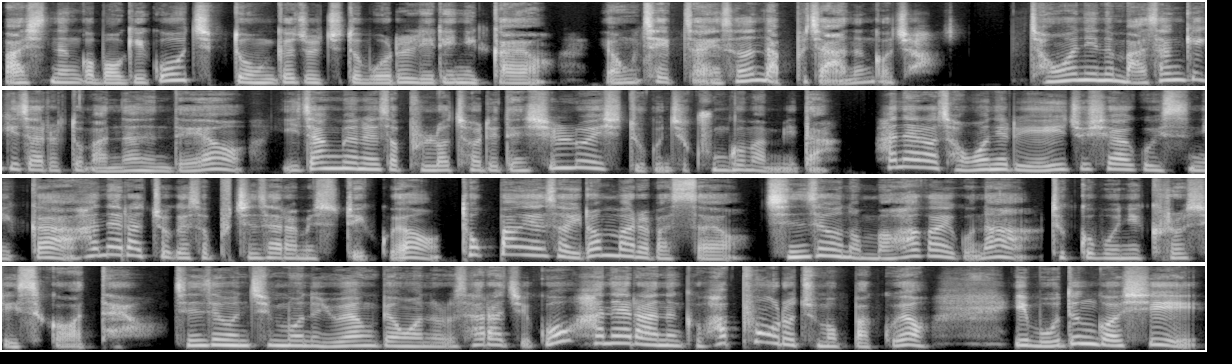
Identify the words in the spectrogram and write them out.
맛있는 거 먹이고 집도 옮겨줄지도 모를 일이니까요. 영채 입장에서는 나쁘지 않은 거죠. 정원이는 마상기 기자를 또 만나는데요. 이 장면에서 불러 처리된 실루엣이 누군지 궁금합니다. 한혜라 정원이를 예의주시하고 있으니까 한혜라 쪽에서 붙인 사람일 수도 있고요. 톡방에서 이런 말을 봤어요. 진세훈 엄마 화가이구나. 듣고 보니 그럴 수 있을 것 같아요. 진세훈 친모는 요양병원으로 사라지고 한혜라는 그 화풍으로 주목받고요. 이 모든 것이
